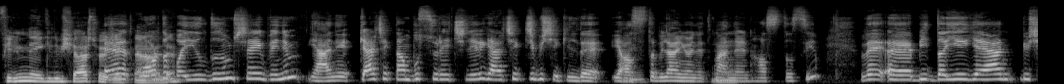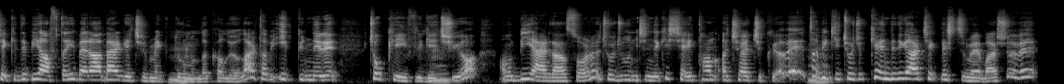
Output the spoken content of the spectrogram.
Filmle ilgili bir şeyler söyleyecektin Evet herhalde. orada bayıldığım şey benim yani gerçekten bu süreçleri gerçekçi bir şekilde yansıtabilen yönetmenlerin hastasıyım. Ve e, bir dayı yeğen bir şekilde bir haftayı beraber geçirmek durumunda kalıyorlar. Tabii ilk günleri çok keyifli geçiyor ama bir yerden sonra çocuğun içindeki şeytan açığa çıkıyor. Ve tabii ki çocuk kendini gerçekleştirmeye başlıyor ve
